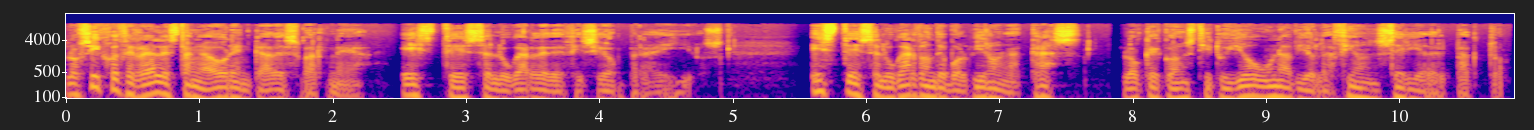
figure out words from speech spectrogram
Los hijos de Israel están ahora en Cádiz Barnea. Este es el lugar de decisión para ellos. Este es el lugar donde volvieron atrás, lo que constituyó una violación seria del pacto.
